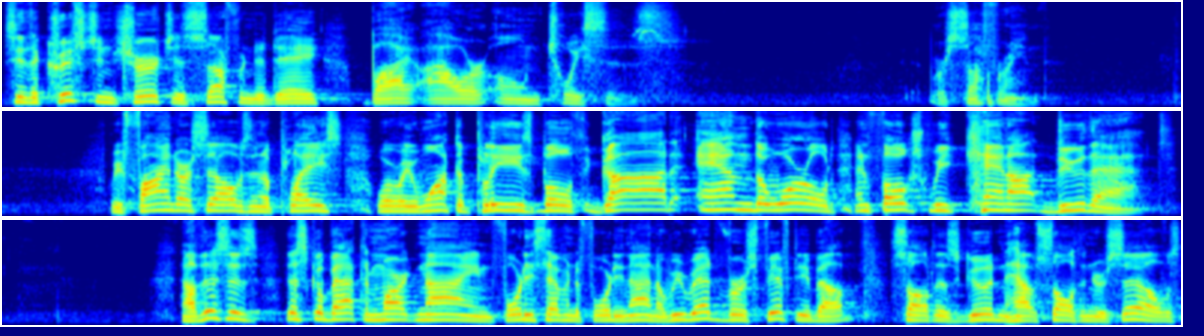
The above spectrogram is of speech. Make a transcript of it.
See, the Christian church is suffering today by our own choices. We're suffering. We find ourselves in a place where we want to please both God and the world. And folks, we cannot do that. Now, this is, let's go back to Mark 9, 47 to 49. Now, we read verse 50 about salt is good and have salt in yourselves.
